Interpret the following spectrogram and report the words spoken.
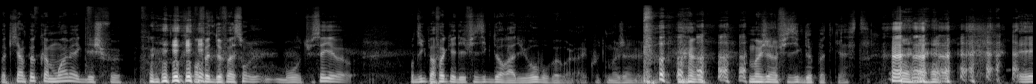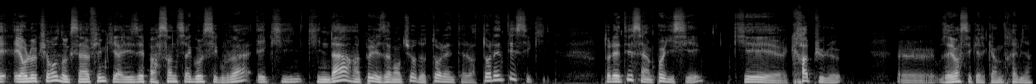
bah, qui est un peu comme moi, mais avec des cheveux. en fait, de façon. Bon, tu sais, euh, on dit que parfois qu'il y a des physiques de radio. Bon, ben voilà, écoute, moi j'ai, moi j'ai un physique de podcast. et, et en l'occurrence, donc c'est un film qui est réalisé par Santiago Segura et qui, qui narre un peu les aventures de Torrente. Alors, Torrente, c'est qui? Torrente, c'est un policier qui est euh, crapuleux. Euh, vous allez voir, c'est quelqu'un de très bien.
